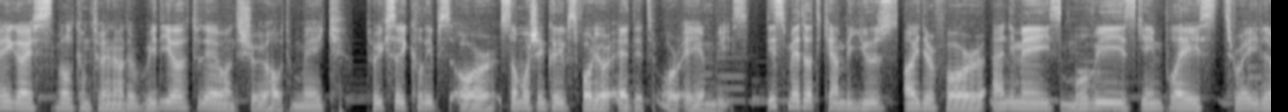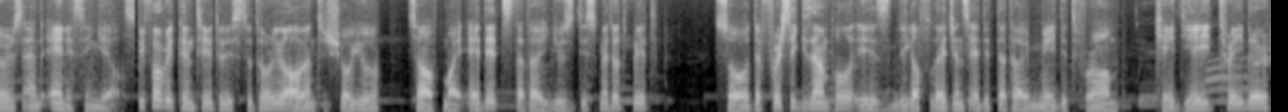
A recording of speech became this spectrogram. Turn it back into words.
Hey guys, welcome to another video. Today I want to show you how to make Twixtor clips or stop motion clips for your edit or AMVs. This method can be used either for animes, movies, gameplays, trailers and anything else. Before we continue to this tutorial, I want to show you some of my edits that I use this method with. So the first example is League of Legends edit that I made it from KDA trailer.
